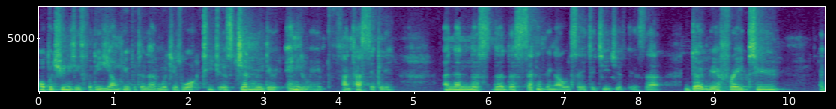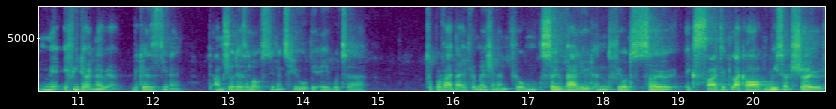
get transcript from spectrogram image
opportunities for these young people to learn, which is what teachers generally do anyway, fantastically. And then the, the, the second thing I would say to teachers is that don't be afraid to admit if you don't know it, because you know I'm sure there's a lot of students who will be able to to provide that information and feel so valued and feel so excited. Like our research showed,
